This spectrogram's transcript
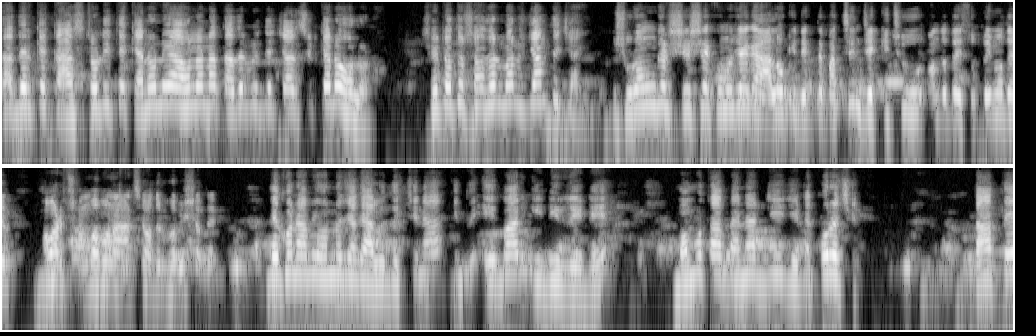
তাদেরকে কাস্টডিতে কেন নেওয়া হলো না? তাদের বিরুদ্ধে চার্জশিট কেন হলো না? সেটা তো সাধারণ মানুষ জানতে চায়। সুরঙ্গের শেষে কোনো জায়গায় আলো কি দেখতে পাচ্ছেন যে কিছু অন্তত সুপ্রিমোদের হওয়ার সম্ভাবনা আছে অদূর ভবিষ্যতে? দেখুন আমি অন্য জায়গায় আলো দেখছি না কিন্তু এবার ইডির রেডে মমতা ব্যানার্জি যেটা করেছেন তাতে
